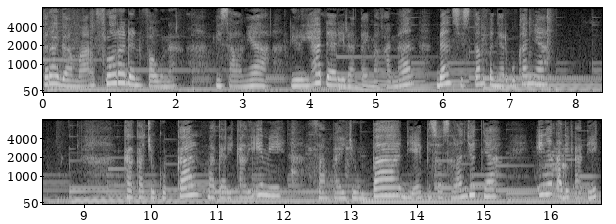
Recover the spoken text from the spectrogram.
keragaman flora dan fauna. Misalnya, dilihat dari rantai makanan dan sistem penyerbukannya. Kakak cukupkan materi kali ini. Sampai jumpa di episode selanjutnya. Ingat adik-adik,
